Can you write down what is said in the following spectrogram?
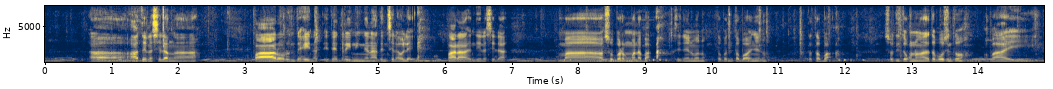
ah atin na silang uh, parorundahin at ite-training na natin sila uli para hindi na sila ma sobrang manaba. Kasi yun naman, oh, taban-taba niya, no? tataba. So dito ko na nga tatapusin to. Bye-bye.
